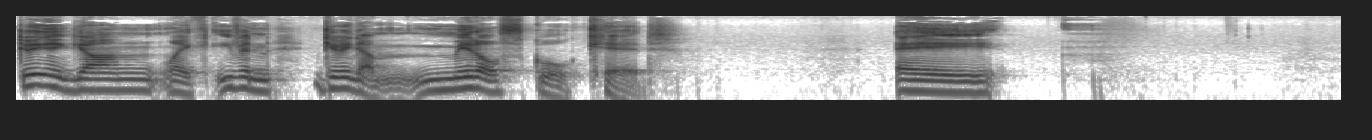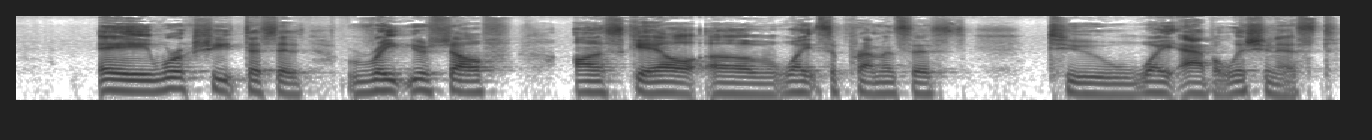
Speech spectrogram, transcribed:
giving a young like even giving a middle school kid a a worksheet that says rate yourself on a scale of white supremacist to white abolitionist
